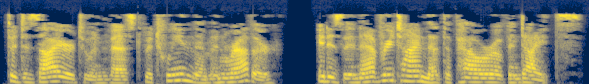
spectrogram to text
To desire to invest between them and rather, it is in every time that the power of indites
